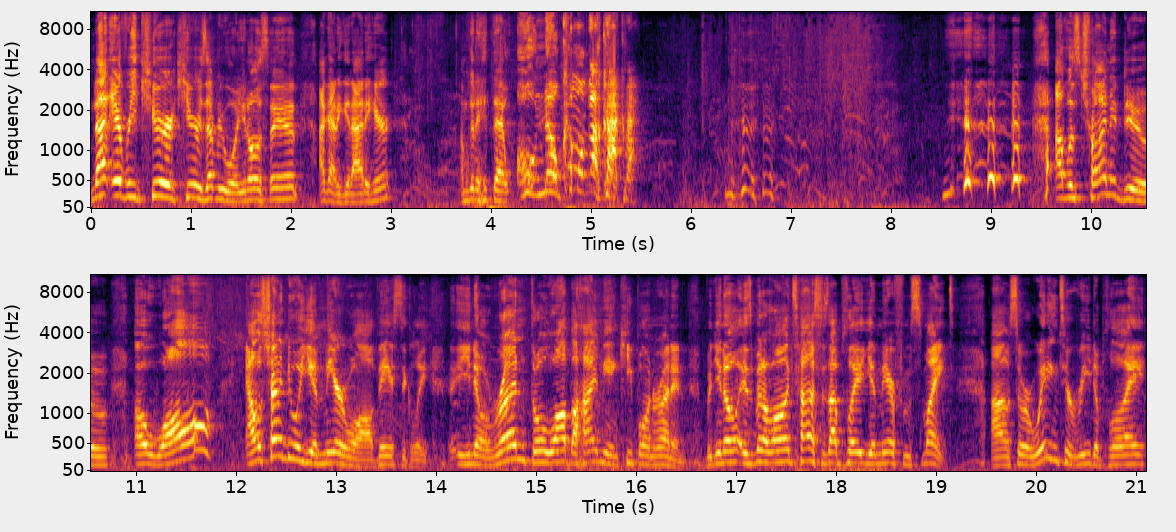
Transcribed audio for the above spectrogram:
not every cure cures everyone. You know what I'm saying? I got to get out of here. I'm to hit that. Oh, no. Come on. Oh, come on. I was trying to do a wall. I was trying to do a Ymir wall, basically. You know, run, throw a wall behind me, and keep on running. But you know, it's been a long time since I played Ymir from Smite. Um, so we're waiting to redeploy.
